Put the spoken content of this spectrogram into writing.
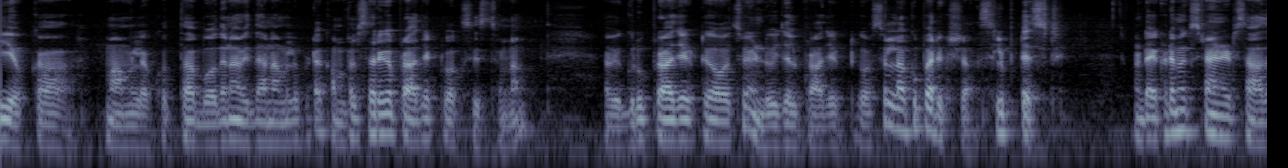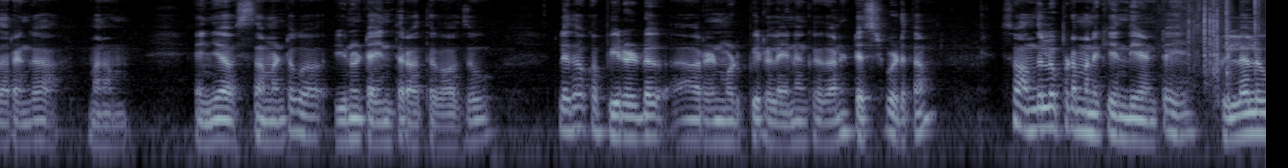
ఈ యొక్క మామూలుగా కొత్త బోధనా విధానంలో కూడా కంపల్సరీగా ప్రాజెక్ట్ వర్క్స్ ఇస్తున్నాం. అవి గ్రూప్ ప్రాజెక్ట్ కావచ్చు ఇండివిజువల్ ప్రాజెక్ట్ కావచ్చు లఘు పరీక్ష స్లిప్ టెస్ట్ అంటే అకాడమిక్ స్టాండర్డ్స్ ఆధారంగా మనం ఏం చేస్తామంటే ఒక యూనిట్ అయిన తర్వాత కావచ్చు లేదా ఒక పీరియడ్ రెండు మూడు పీరియడ్ అయినాక కానీ టెస్ట్ పెడతాం. సో అందులో కూడా మనకి ఏంటి అంటే పిల్లలు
